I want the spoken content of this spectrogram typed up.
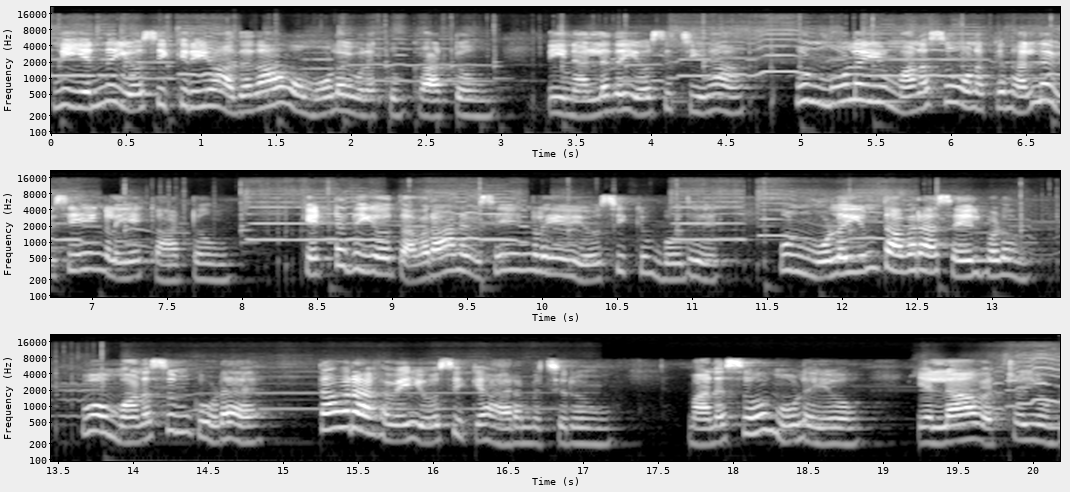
நீ என்ன யோசிக்கிறியோ அதை தான் உன் மூளை உனக்கு காட்டும். நீ நல்லதை யோசிச்சினா உன் மூளையும் மனசும் உனக்கு நல்ல விஷயங்களையே காட்டும். கெட்டதையோ தவறான விஷயங்களையோ யோசிக்கும் போது உன் மூளையும் தவறாக செயல்படும். உன் மனசும் கூட தவறாகவே யோசிக்க ஆரம்பிச்சிடும் மனசோ மூளையோ எல்லாவற்றையும்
